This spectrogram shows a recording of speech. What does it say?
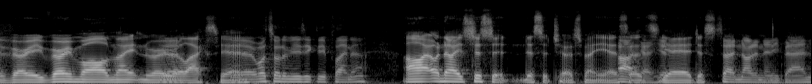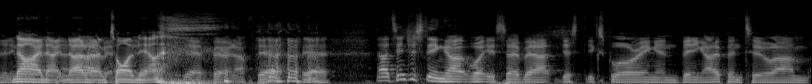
no, very, very mild, mate, and very Yeah. relaxed. Yeah. Yeah. What sort of music do you play now? Uh, oh no, it's just at just at church, mate. Yeah. Ah, So okay, it's, yeah. yeah, just So not in any bands anymore? no, no, no, I don't have time yeah. now. Yeah, fair enough. yeah, yeah. No, it's interesting uh, what you say about just exploring and being open to um,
